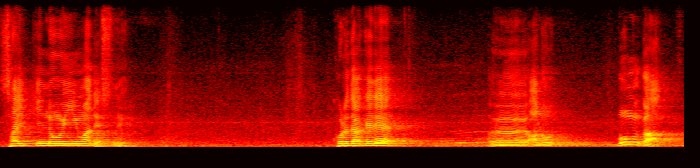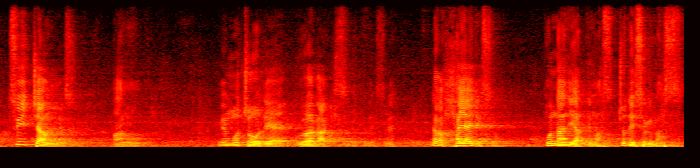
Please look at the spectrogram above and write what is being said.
最近の印はですねこれだけで、えーあのボムがついちゃうんです。あのメモ帳で上書きするとですね。だから早いですよ。こんなんでやってます。ちょっと急ぎます。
